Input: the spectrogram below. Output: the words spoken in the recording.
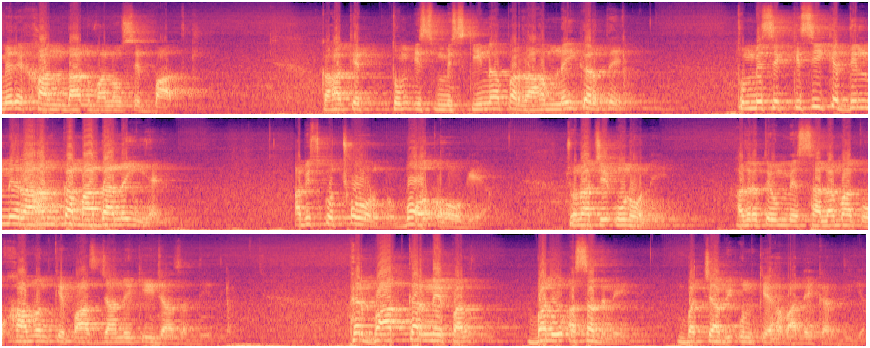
मेरे ख़ानदान वालों से बात की। कहा कि तुम इस मिसकीना पर रहम नहीं करते। तुम में से किसी के दिल में रहम का मादा नहीं है। अब इसको छोड़ दो, बहुत हो गया। चुनाचे उन्होंने हज़रत उम्म सलमा को खामन के पास जाने की इजाज़त दे दी। फिर बात करने पर बनु असद ने बच्चा भी उनके हवाले कर दिया।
